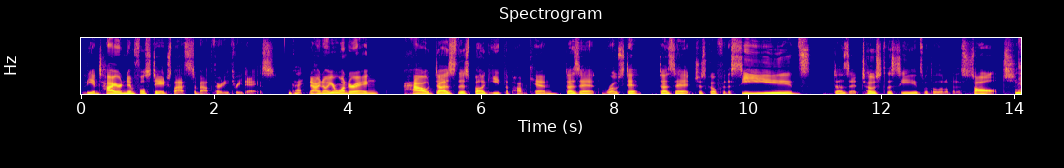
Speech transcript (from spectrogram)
The entire nymphal stage lasts about 33 days. Okay. Now, I know you're wondering how does this bug eat the pumpkin? Does it roast it? Does it just go for the seeds? Does it toast the seeds with a little bit of salt?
